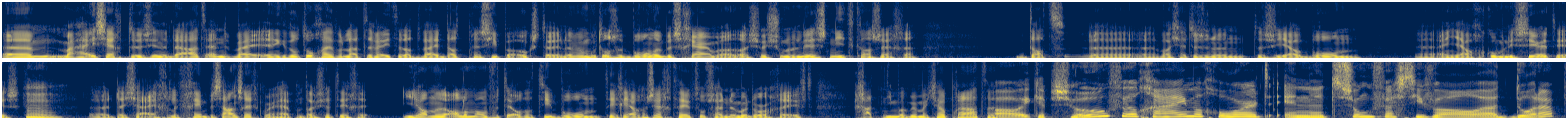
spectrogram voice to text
Ehm, maar hij zegt dus inderdaad, en, bij, en ik wil toch even laten weten dat wij dat principe ook steunen. We moeten onze bronnen beschermen. Want als je als journalist niet kan zeggen dat eh, eh, wat jij tussen, een, tussen jouw bron eh, en jou gecommuniceerd is, eh, dat je eigenlijk geen bestaansrecht meer hebt. Want als je tegen Jan en Alleman vertelt dat die bron tegen jou gezegd heeft of zijn nummer doorgeeft, gaat niemand meer met jou praten. Oh, ik heb zoveel geheimen gehoord in het Songfestival Dorp.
